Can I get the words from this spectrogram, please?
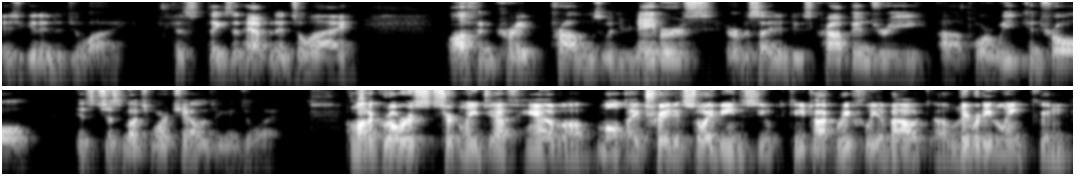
as you get into July. Because things that happen in July often create problems with your neighbors, herbicide induced crop injury, uh, poor weed control. It's just much more challenging in July. A lot of growers, certainly, Jeff, have uh, multi-traited soybeans. You, can you talk briefly about uh, Liberty Link and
